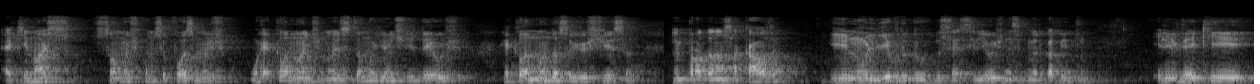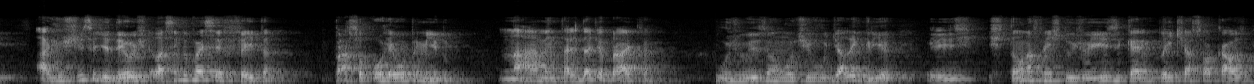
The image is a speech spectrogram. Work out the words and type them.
é que nós somos como se fôssemos o reclamante, nós estamos diante de Deus reclamando a sua justiça em prol da nossa causa. E no livro do, do C.S. Lewis, nesse primeiro capítulo, ele vê que a justiça de Deus ela sempre vai ser feita para socorrer o oprimido na mentalidade hebraica, O juízo é um motivo de alegria. Eles estão na frente do juiz e querem pleitear sua causa.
